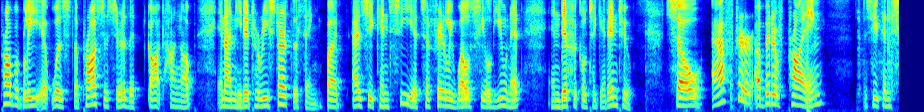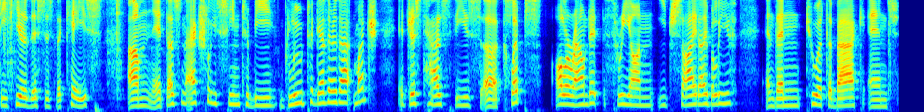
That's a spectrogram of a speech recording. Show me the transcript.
probably it was the processor that got hung up and I needed to restart the thing. But as you can see, it's a fairly well sealed unit and difficult to get into. So after a bit of prying, as you can see here, this is the case. Um, it doesn't actually seem to be glued together that much. It just has these uh, clips all around it, three on each side, I believe, and then two at the back and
